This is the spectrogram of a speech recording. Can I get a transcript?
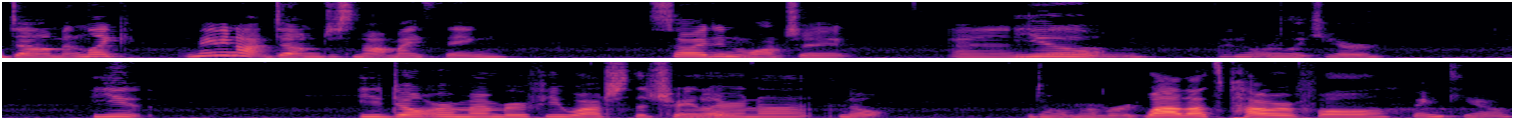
dumb and like maybe not dumb, just not my thing. So I didn't watch it, and You- um, I don't really care. You you don't remember if you watched the trailer Nope. or not? Nope, don't remember. Wow, that's powerful. Thank you.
